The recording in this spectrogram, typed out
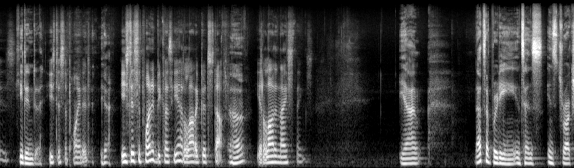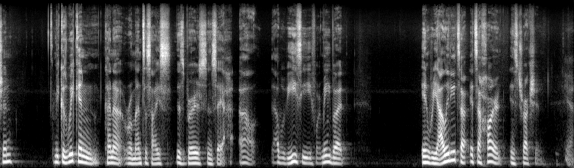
is He didn't do it. he's disappointed. Yeah. He's disappointed because he had a lot of good stuff. Uh-huh. He had a lot of nice things. Yeah. That's a pretty intense instruction because we can kind of romanticize this verse and say, oh, that would be easy for me. But in reality, it's a, it's a hard instruction. Yeah.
